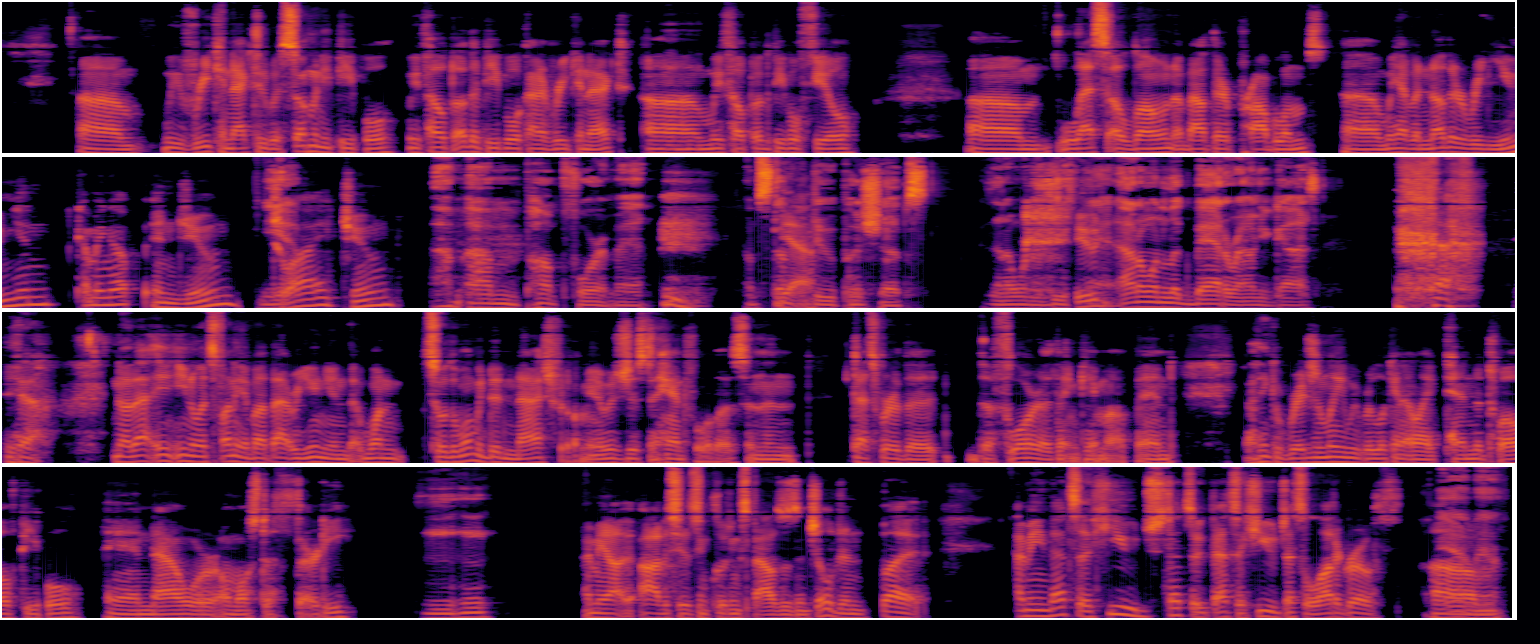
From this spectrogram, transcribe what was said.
um, we've reconnected with so many people. We've helped other people kind of reconnect. Um, we've helped other people feel um, less alone about their problems. Um, we have another reunion coming up in June, yep. July, June. I'm, I'm pumped for it, man. I'm starting yeah. to do push ups because I don't want to be Dude. fat. I don't want to look bad around you guys. yeah. No, that you know, it's funny about that reunion. That one, so the one we did in Nashville. I mean, it was just a handful of us, and then that's where the the Florida thing came up. And I think originally we were looking at like ten to twelve people, and now we're almost a 30 mm-hmm. I mean, obviously it's including spouses and children, but I mean that's a huge that's a that's a huge that's a lot of growth. Yeah, um, man.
